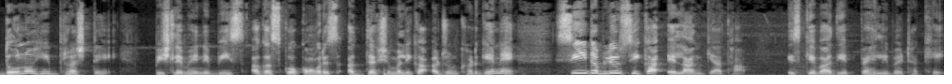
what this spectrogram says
दोनों ही भ्रष्ट हैं। पिछले महीने 20 अगस्त को कांग्रेस अध्यक्ष मल्लिका अर्जुन खड़गे ने सीडब्ल्यूसी का ऐलान किया था। इसके बाद ये पहली बैठक है।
